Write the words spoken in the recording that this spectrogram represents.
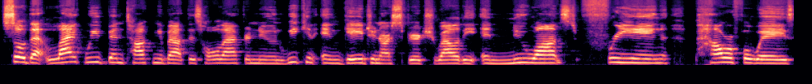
so that, like we've been talking about this whole afternoon, we can engage in our spirituality in nuanced, freeing, powerful ways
